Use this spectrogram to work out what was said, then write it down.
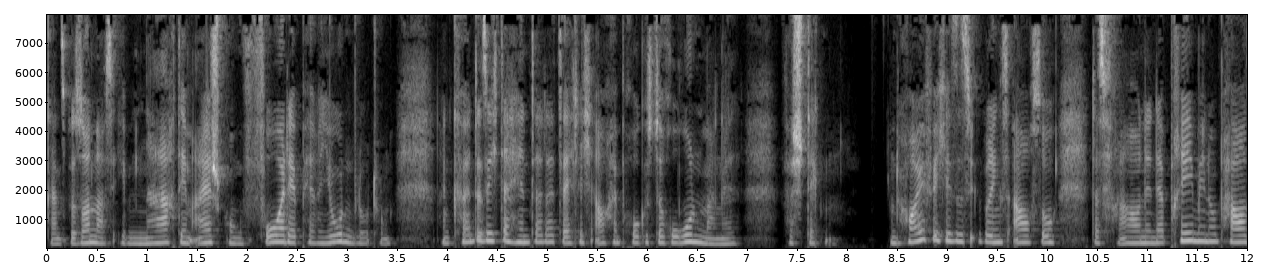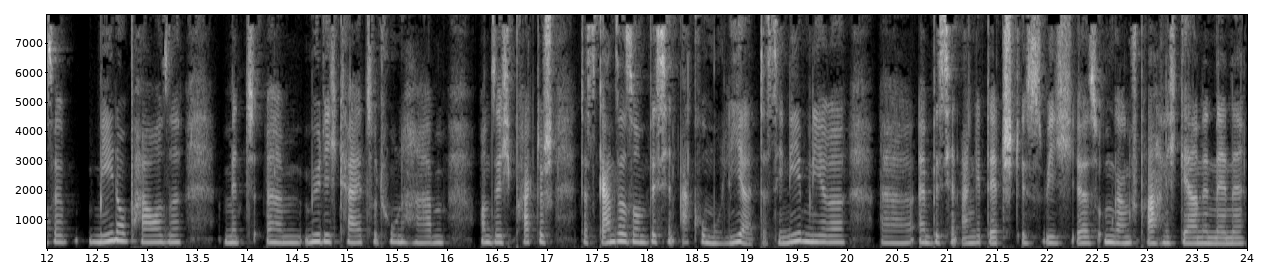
ganz besonders eben nach dem Eisprung vor der Periodenblutung, dann könnte sich dahinter tatsächlich auch ein Progesteronmangel verstecken. Und häufig ist es übrigens auch so, dass Frauen in der Prämenopause, Menopause mit ähm, Müdigkeit zu tun haben und sich praktisch das Ganze so ein bisschen akkumuliert, dass die Nebenniere äh, ein bisschen angedetscht ist, wie ich es umgangssprachlich gerne nenne,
